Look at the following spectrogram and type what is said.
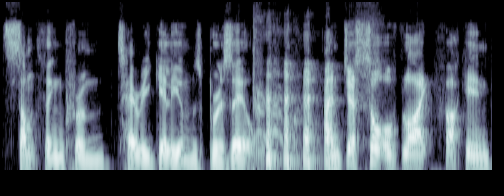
something from Terry Gilliam's Brazil and just sort of like fucking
